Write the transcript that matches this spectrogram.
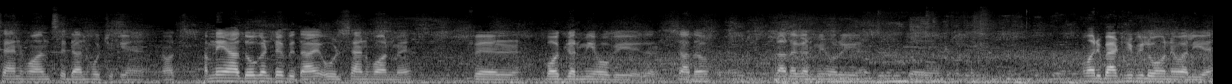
सैन जुआन से डन हो चुके हैं नॉर्थ हमने यहाँ दो घंटे बिताए ओल्ड सैन जुआन में फिर बहुत गर्मी हो गई है इधर। ज़्यादा ज़्यादा गर्मी हो रही है। तो हमारी बैटरी भी लो होने वाली है।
